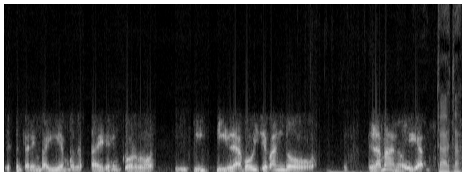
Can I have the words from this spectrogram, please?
presentar en Bahía, en Buenos Aires, en Córdoba, y, y la voy llevando en la mano, digamos. Está, está,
